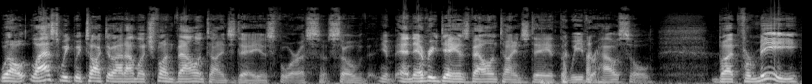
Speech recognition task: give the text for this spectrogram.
Well, last week we talked about how much fun Valentine's Day is for us. So, and every day is Valentine's Day at the Weaver household. But for me,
